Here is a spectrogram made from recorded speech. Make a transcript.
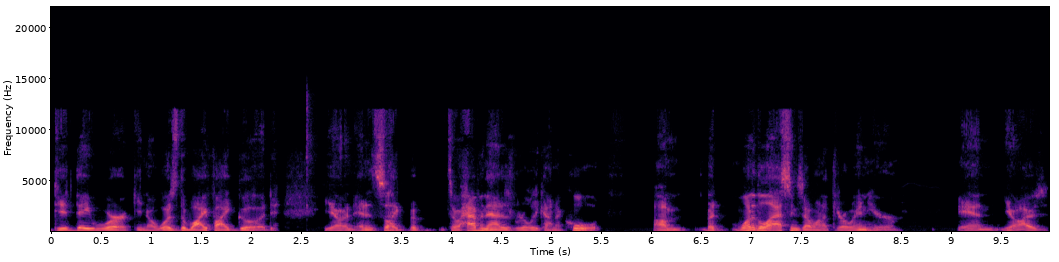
did they work? You know was the wi-fi good? You know and, and it's like but so having that is really kind of cool. Um but one of the last things i want to throw in here and you know i was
